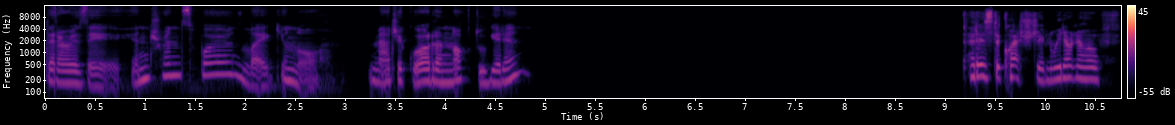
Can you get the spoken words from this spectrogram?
There is a entrance word, like you know, magic word or knock to get in. That is the question. We don't know if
